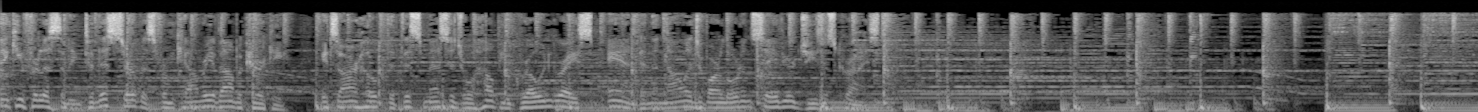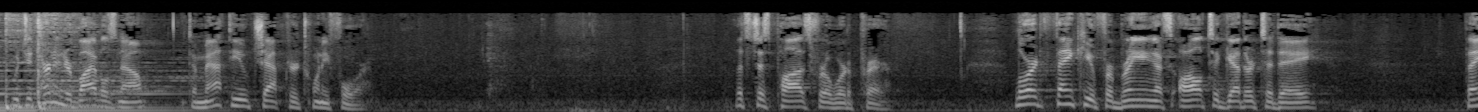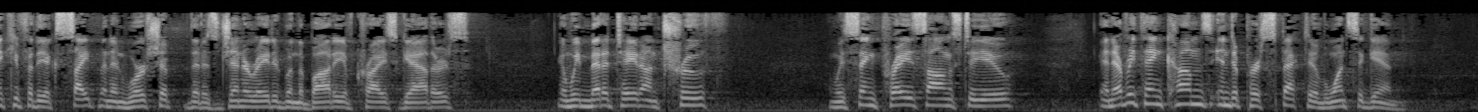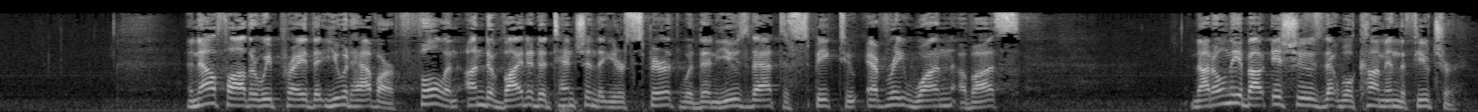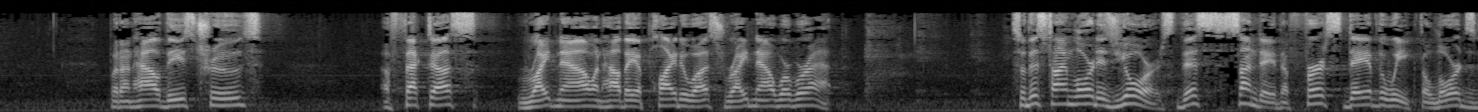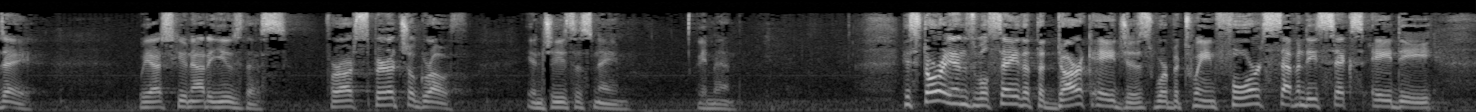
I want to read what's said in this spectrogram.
Thank you for listening to this service from Calvary of Albuquerque. It's our hope that this message will help you grow in grace and in the knowledge of our Lord and Savior, Jesus Christ. Would you turn in your Bibles now to Matthew chapter 24? Let's just pause for a word of prayer. Lord, thank you for bringing us all together today. Thank you for the excitement and worship that is generated when the body of Christ gathers. And we meditate on truth. And we sing praise songs to you. And everything comes into perspective once again. And now, Father, we pray that you would have our full and undivided attention, that your Spirit would then use that to speak to every one of us, not only about issues that will come in the future, but on how these truths affect us right now and how they apply to us right now where we're at. So this time, Lord, is yours. This Sunday, the first day of the week, the Lord's Day. We ask you now to use this for our spiritual growth. In Jesus' name, amen. Historians will say that the Dark Ages were between 476 AD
